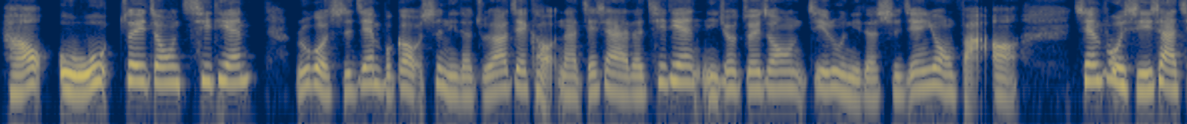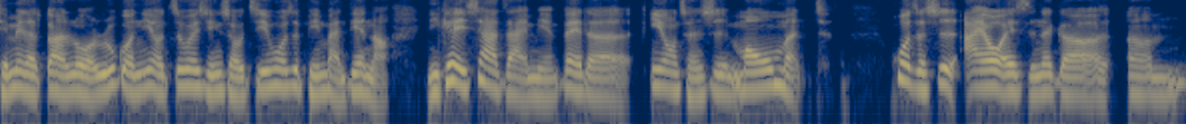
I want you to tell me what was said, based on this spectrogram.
好，五，追踪七天。如果时间不够是你的主要借口，那接下来的七天你就追踪记录你的时间用法啊、先复习一下前面的段落。如果你有智慧型手机或是平板电脑，你可以下载免费的应用程式 Moment，或者是 iOS 那个嗯。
